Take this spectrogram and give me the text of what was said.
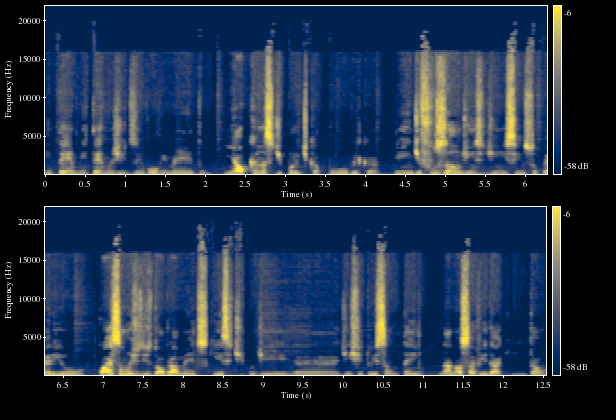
em, term, em termos de desenvolvimento, em alcance de política pública, difusão de, de ensino superior? Quais são os desdobramentos que esse tipo de, é, de instituição tem na nossa vida aqui? Então,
